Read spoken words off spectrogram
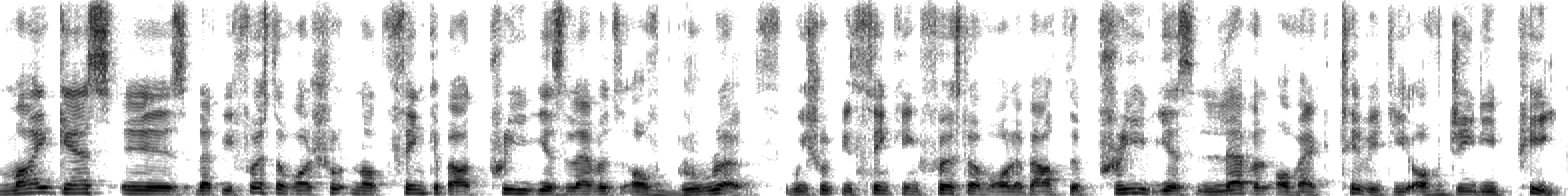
My guess is that we first of all should not think about previous levels of growth. We should be thinking first of all about the previous level of activity of GDP.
